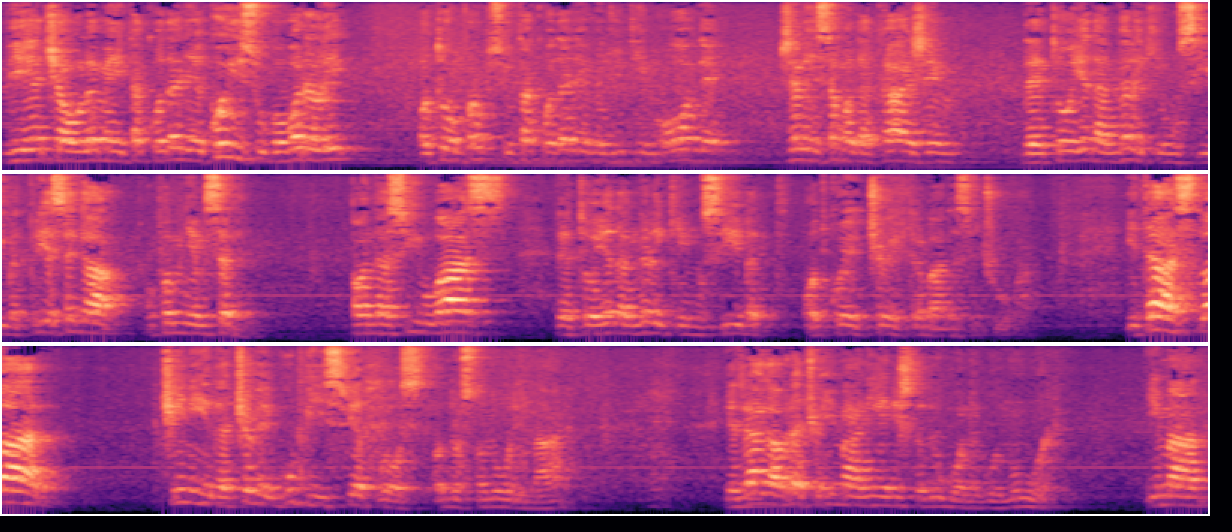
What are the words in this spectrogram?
vijeća, uleme i tako dalje, koji su govorili o tom propisu i tako dalje, međutim ovdje želim samo da kažem da je to jedan veliki musibet. Prije svega opominjem sebe, pa onda svi u vas, da je to jedan veliki musibet od kojeg čovjek treba da se čuva. I ta stvar čini da čovjek gubi svjetlost, odnosno nur ima. Jer, draga braćo, ima nije ništa drugo nego nur. Ima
